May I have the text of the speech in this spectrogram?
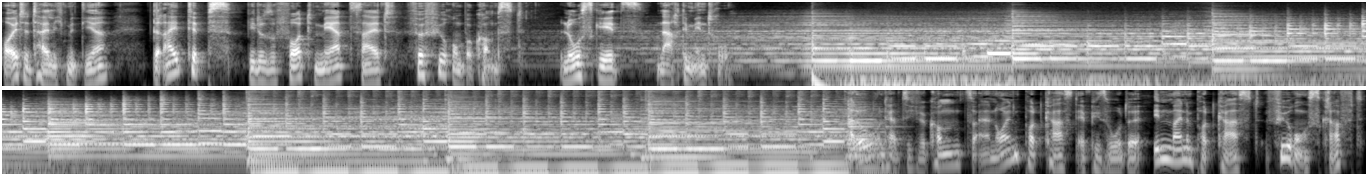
Heute teile ich mit dir drei Tipps, wie du sofort mehr Zeit für Führung bekommst. Los geht's nach dem Intro. Willkommen zu einer neuen Podcast-Episode in meinem Podcast Führungskraft,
